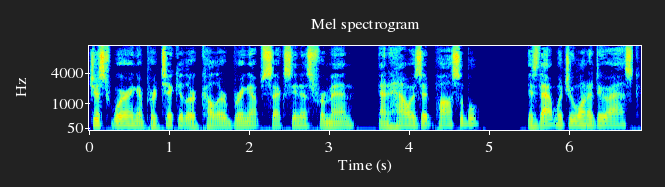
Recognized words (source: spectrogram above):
Just wearing a particular color bring up sexiness for men, and how is it possible? Is that what you wanted to do? ask?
